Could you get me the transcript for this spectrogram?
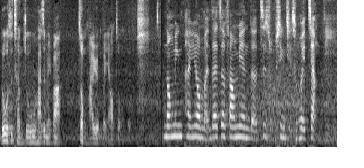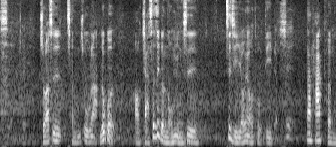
如果是承租户，他是没办法种他原本要种的东西。农民朋友们在这方面的自主性其实会降低一些。对，主要是承租啦。如果好，假设这个农民是自己拥有土地的，是，那他可能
